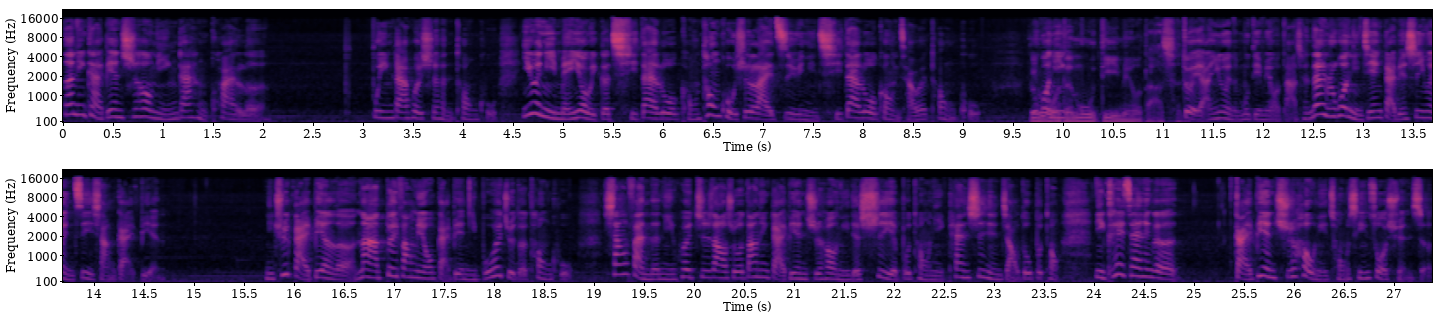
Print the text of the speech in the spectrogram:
那你改变之后，你应该很快乐。不应该会是很痛苦，因为你没有一个期待落空，痛苦是来自于你期待落空，你才会痛苦。如果你的目的没有达成，对啊，因为你的目的没有达成。但如果你今天改变是因为你自己想改变，你去改变了，那对方没有改变，你不会觉得痛苦。相反的，你会知道说，当你改变之后，你的视野不同，你看事情角度不同，你可以在那个改变之后，你重新做选择，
